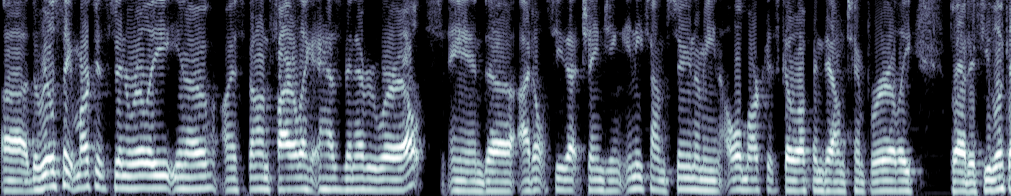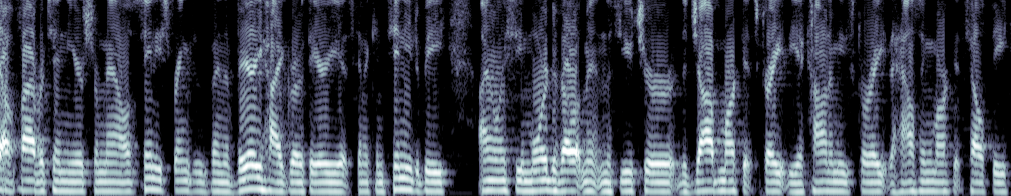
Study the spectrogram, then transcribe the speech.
uh, the real estate market's been really, you know, it's been on fire like it has been everywhere else, and uh, I don't see that changing anytime soon. I mean, all markets go up and down temporarily, but if you look out five or ten years from now, Sandy Springs has been a very high growth area. It's going to continue to be. I only see more development in the future. The job market's great, the economy's great, the housing market's healthy.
